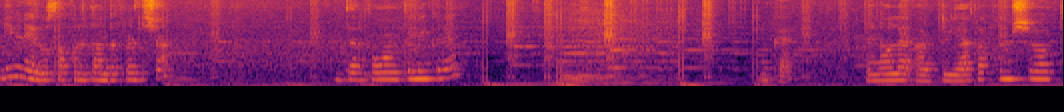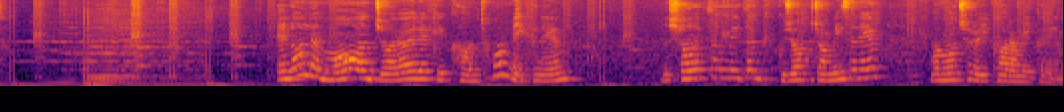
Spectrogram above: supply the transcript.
می‌بینه دوستا خودتان different شد. این طرف هم می‌کنیم. اردو یک رقم شد. این حال ما جایی را که contour می‌کنیم نشانتان میدم که کجا کجا می‌زنیم و ما چرا این کار می‌کنیم.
